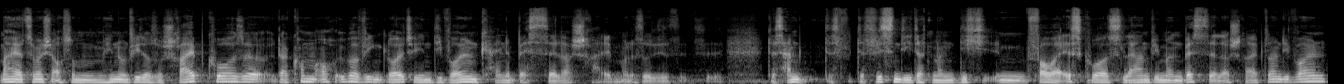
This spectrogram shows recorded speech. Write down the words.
mache ja zum Beispiel auch so hin und wieder so Schreibkurse. Da kommen auch überwiegend Leute hin, die wollen keine Bestseller schreiben oder so. Das, haben, das, das wissen die, dass man nicht im VHS-Kurs lernt, wie man einen Bestseller schreibt, sondern die wollen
